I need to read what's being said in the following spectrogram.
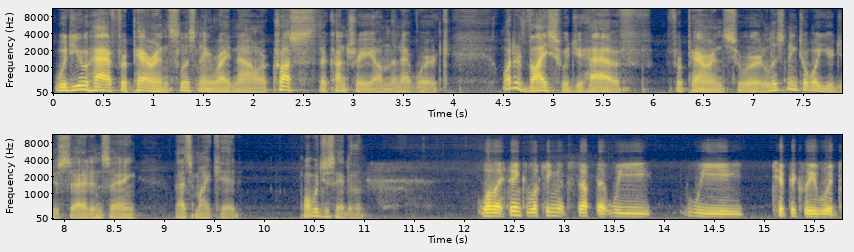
would you have for parents listening right now across the country on the network? What advice would you have for parents who are listening to what you just said and saying, "That's my kid"? What would you say to them? Well, I think looking at stuff that we we typically would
